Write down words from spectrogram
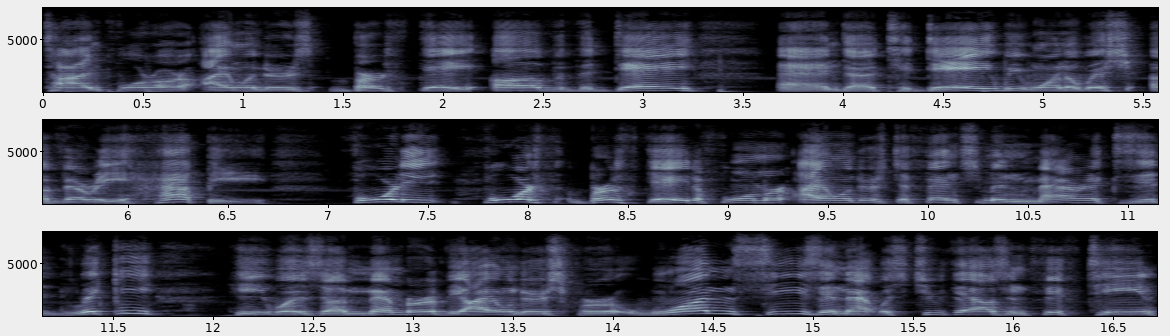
time for our Islanders' birthday of the day. And uh, today we want to wish a very happy 44th birthday to former Islanders defenseman Marek Zidlicky. He was a member of the Islanders for one season, that was 2015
